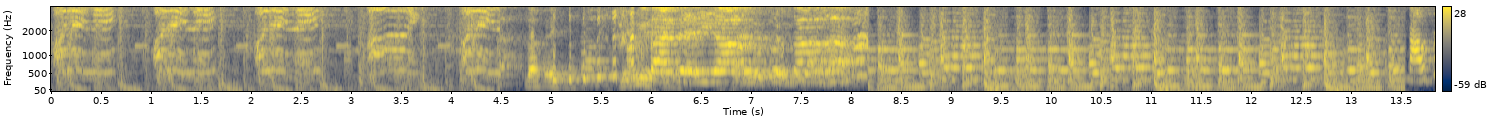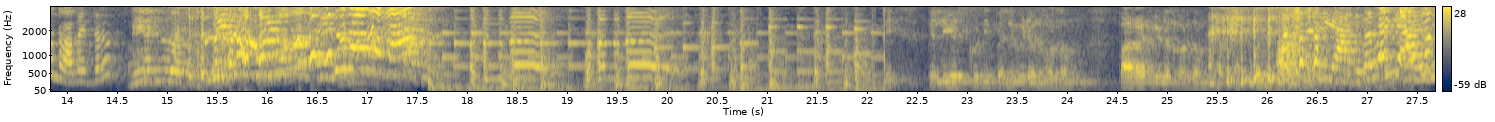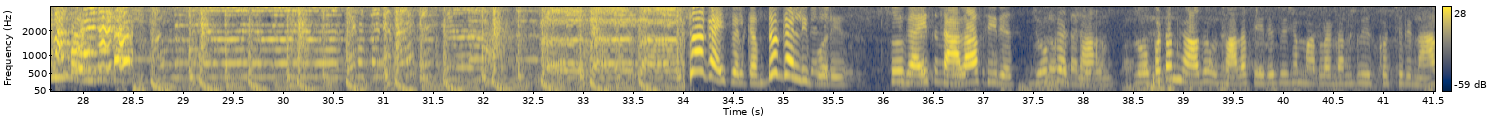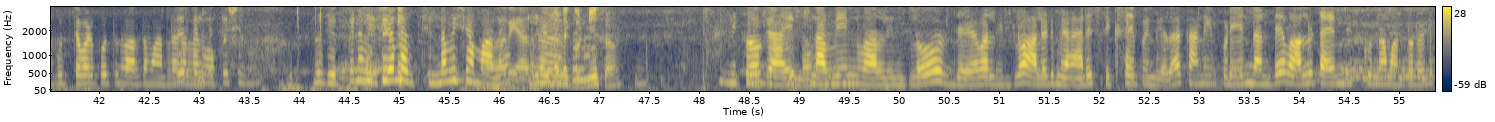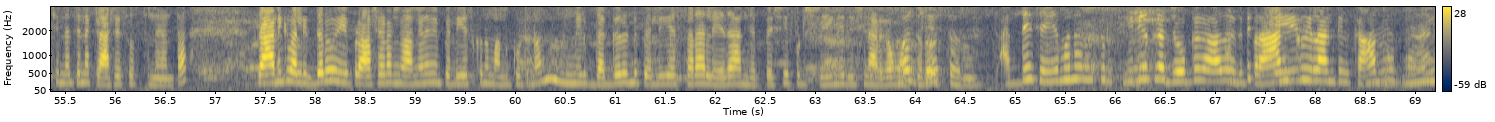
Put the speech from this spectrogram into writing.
ఒలేలే ఒలేలే ఒలేలే. ఆయ్ ఒలేలే. అంతా సరి ఆడుకుందా చేసుకుని పెళ్ళి వీడియోలు కొడదాం పారాయణ వీడియోలు కొడదాం so guys welcome to Galli Poris so guys చాలా సీరియస్ జోక్గా లోపటం కాదు. చాలా సీరియస్ విషయం మాట్లాడడానికి తీసుకొచ్చిర్రు. నాకు ఉచ్చబడిపోతుంది వాళ్ళతో ఆపరేషన్ నువ్వు చెప్పిన విషయం అది చిన్న విషయం గుడ్ న్యూసా సో గైస్ నవీన్ వాళ్ళ ఇంట్లో జయ వాళ్ళ ఇంట్లో ఆల్రెడీ మ్యారేజ్ ఫిక్స్ అయిపోయింది కదా. కానీ ఇప్పుడు ఏంటంటే వాళ్ళు టైం తీసుకుందాం అంటున్నారంటే చిన్న చిన్న క్లాసెస్ వస్తున్నాయంట. దానికి వాళ్ళిద్దరూ ఇప్పుడు ఆషాఢం కాగానే మేము పెళ్ళి చేసుకుందాం అనుకుంటున్నాం. మీరు దగ్గరుండి పెళ్ళి చేస్తారా లేదా అని చెప్పేసి ఇప్పుడు శ్రీని రిషిని అడగబోతున్నారు అదే చేయమని అడుగుతారు సీరియస్గా జోక్గా కాదు ఇది ప్రాంక్ ఇలాంటివి కాదు.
